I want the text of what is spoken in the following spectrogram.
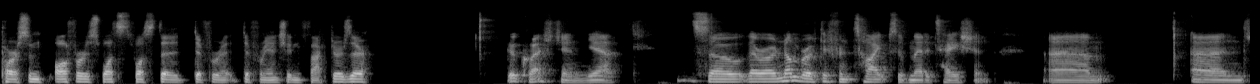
person offers? What's what's the different differentiating factors there? Good question. Yeah. So there are a number of different types of meditation. Um, and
